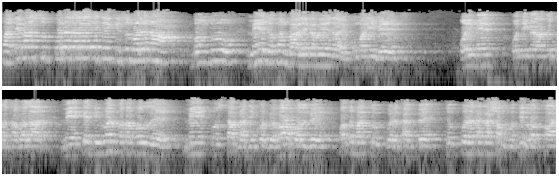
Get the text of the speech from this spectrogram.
ফাতেমা চুপ করে দাঁড়াইছে কিছু বলে না। বন্ধু, মেয়ে যখন বালেগা হয়ে যায়, কুমারী মেয়ে। ওই মেয়ে অধিকার আছে কথা বলার, মেয়েকে বিবাহের কথা বললে মেয়ে প্রস্তাব রাজি করবে হ বলবে, অথবা চুপ করে থাকবে, চুপ করে থাকা সম্মতির লক্ষণ,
